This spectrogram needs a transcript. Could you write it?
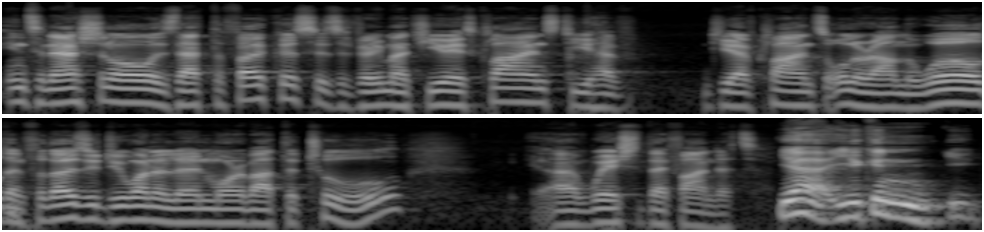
international, is that the focus? Is it very much US clients? Do you have do you have clients all around the world? And for those who do want to learn more about the tool, uh, where should they find it? Yeah, you can you,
